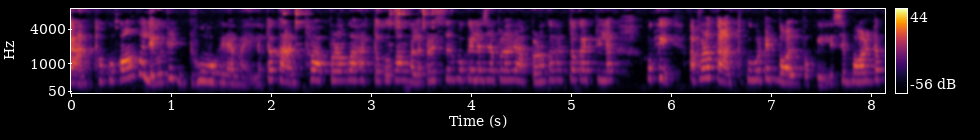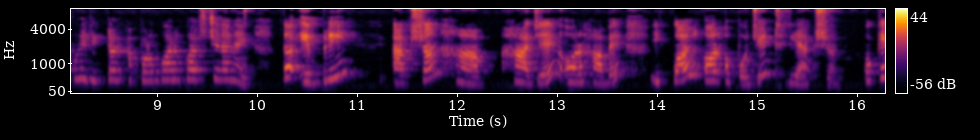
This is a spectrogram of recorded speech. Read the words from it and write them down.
কাঁথকু কম কলে গোটে ঢোকিনা মাইলে তো কাঁথ আপনার হাতকু কম কলা প্রেসর পকাইলা যা ফলে আপনার হাত কাটিলা ওকে আপনার কাঁথকু গোটে বল পকাইলে সে বলটা পুনি রিটর্ন আপনার আড়ক আসছে না নাই তো every action have has a or have a equal or opposite reaction okay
